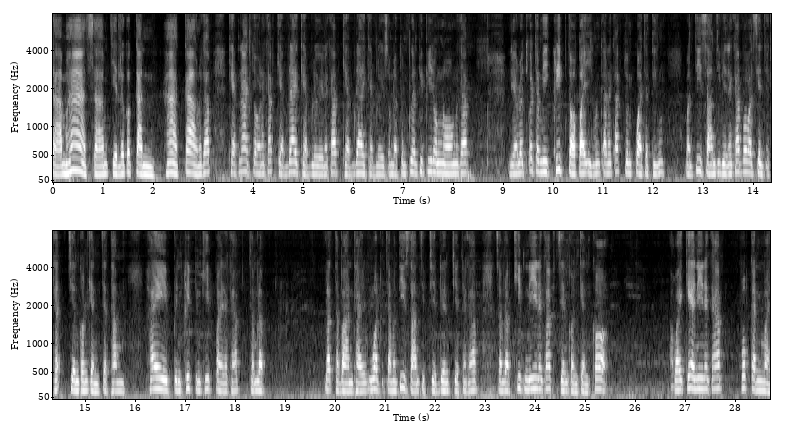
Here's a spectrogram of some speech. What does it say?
สามห้าสามเจ็ดแล้วก็กันห้าเก้านะครับ แคปหน้าจอนะครับ แคปได้แคปเลยนะครับ แคปได้แคปเลยสำหรับเพื่อนๆ พี่ๆ น้องๆ นะครับ เดี๋ยวเราก็จะมีคลิปต่อไปอีกเหมือนกันนะครับ จนกว่าจะถึง วันที่31นะครับ เพราะว่าเซียนจะแค่เซียนคอนแก่นจะทำให้เป็นคลิปเป็นคลิปไปนะครับสำหรับรัฐบาลไทยงวดประจำวันที่ 37 เดือน 7 นะครับสำหรับคลิปนี้นะครับเซียนคอนแก่นก็ เอาไว้แค่นี้นะครับ พบกันใหม่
